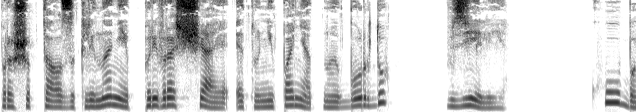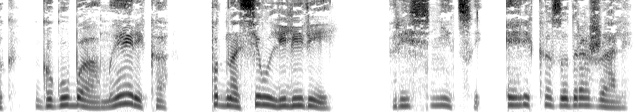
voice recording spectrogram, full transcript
прошептал заклинание, превращая эту непонятную бурду в зелье. Кубок к губам Эрика подносил лилирей. Ресницы Эрика задрожали.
